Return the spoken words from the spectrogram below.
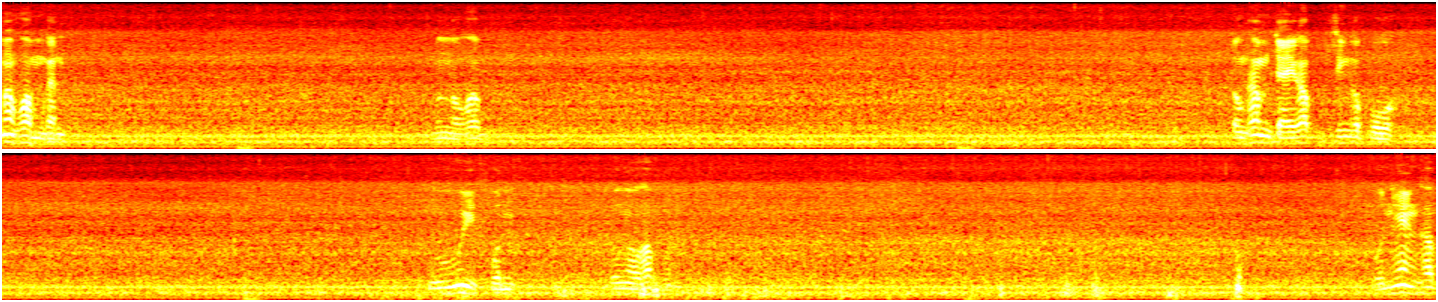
มาพร้อมกันมึงเอาครับต้องทำใจครับสิงคโปร์ อุ้ยฝนเบิ่งาครับฝนฝนแห้งครับ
